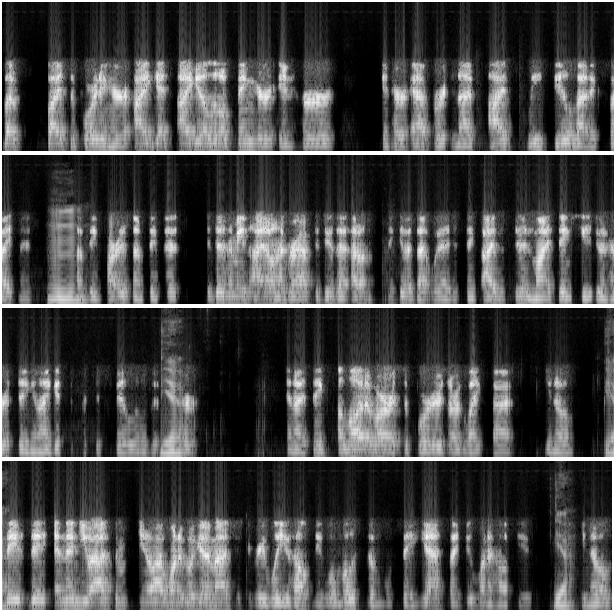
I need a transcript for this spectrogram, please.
but by supporting her, I get I get a little finger in her in her effort, and I I we feel that excitement Mm. of being part of something that it doesn't mean I don't ever have to do that. I don't think of it that way. I just think I'm doing my thing, she's doing her thing, and I get to participate a little bit Yeah. with her. And I think a lot of our supporters are like that. You know, Yeah. they they and then you ask them, you know, I want to go get a master's degree. Will you help me? Well, most of them will say yes, I do want to help you. Yeah. You know,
